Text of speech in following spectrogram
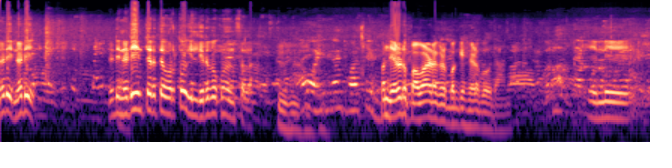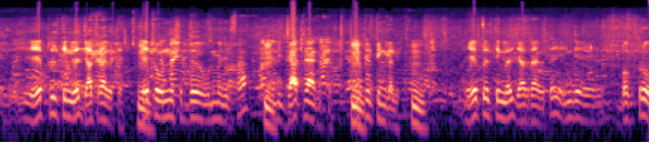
ನಡಿ ನಡಿ. ನಡಿ ನಡಿ ಅಂತ ಇರುತ್ತೆ ಹೊರತು ಇಲ್ಲಿ ಇರಬೇಕು ಅನ್ಸಲ್ಲ. ಒಂದೆರಡು ಪವಾಡಗಳ ಬಗ್ಗೆ ಹೇಳ್ಬೋದಾ ಅಂತ? ಇಲ್ಲಿ ಏಪ್ರಿಲ್ ತಿಂಗಳಲ್ಲಿ ಜಾತ್ರೆ ಆಗುತ್ತೆ. ಚೈತ್ರ ಹುಣ್ಣಿಮೆ ಶುದ್ಧ ಹುಣ್ಣಿಮೆ ದಿವಸ ಇಲ್ಲಿ ಜಾತ್ರೆ ಆಗುತ್ತೆ ಏಪ್ರಿಲ್ ತಿಂಗಳಲ್ಲಿ. ಏಪ್ರಿಲ್ ತಿಂಗಳಲ್ಲಿ ಜಾತ್ರೆ ಆಗುತ್ತೆ. ಹಿಂಗೆ ಭಕ್ತರು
